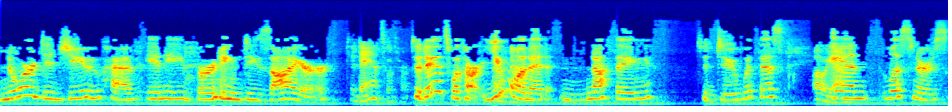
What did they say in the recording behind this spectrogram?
Nor did you have any burning desire to dance with her. to dance with her. You Oh, no. wanted nothing to do with this. oh, yeah. And listeners,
